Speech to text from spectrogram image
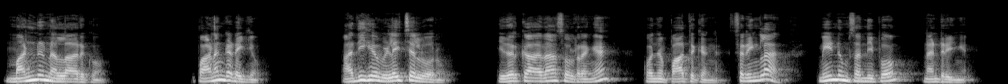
மண் நல்லா இருக்கும். பணம் கிடைக்கும். அதிக விளைச்சல் வரும். இதற்காக தான் சொல்கிறேங்க கொஞ்சம் பார்த்துக்கங்க. சரிங்களா? மீண்டும் சந்திப்போம். நன்றிங்க.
